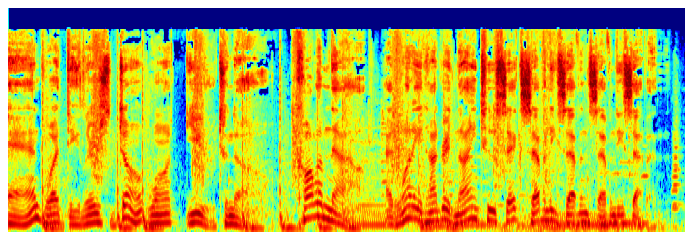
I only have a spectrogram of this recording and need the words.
and what dealers don't want you to know. Call him now at 1 800 926 7777.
